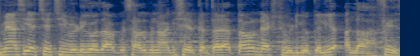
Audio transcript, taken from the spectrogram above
میں ایسی اچھی اچھی ویڈیوز آپ کے ساتھ بنا کے شیئر کرتا رہتا ہوں۔ نیکسٹ ویڈیو کے لیے اللہ حافظ۔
